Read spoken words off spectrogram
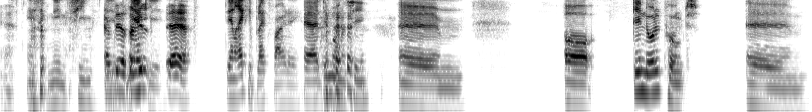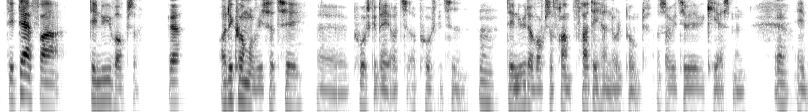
ja. indtil den 9. time. Det, Jamen, det er så virkelig, vildt. Ja, ja. det er en rigtig Black Friday. Ja, det må man sige. øhm, og det nulpunkt, øhm, det er derfra, det nye vokser. Ja. Og det kommer vi så til øh, påskedag og, og påsketiden. Mm. Det nye, der vokser frem fra det her nulpunkt. Og så er vi tilbage ved kiasmen Ja. A, B,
